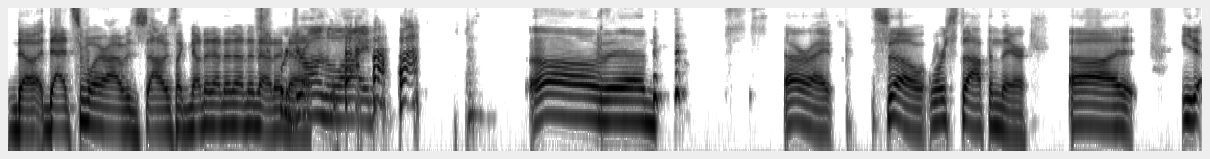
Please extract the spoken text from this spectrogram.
No, that's where I was. I was like, no, no, no, no, no, no, no. We're no. drawing the line. Oh man. All right. So we're stopping there. Uh you know,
